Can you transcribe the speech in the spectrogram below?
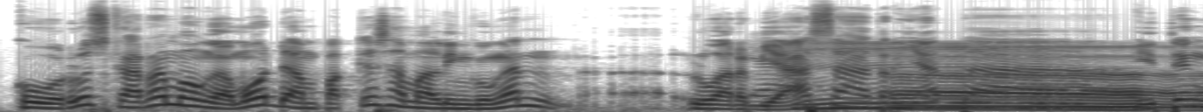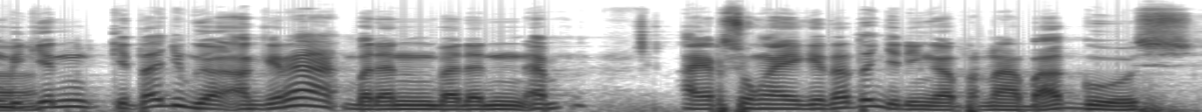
kurus karena mau nggak mau dampaknya sama lingkungan eh, luar biasa ternyata itu yang bikin kita juga akhirnya badan-badan eh, air sungai kita tuh jadi nggak pernah bagus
